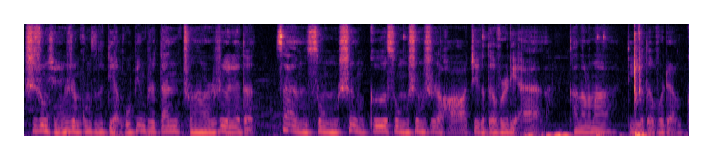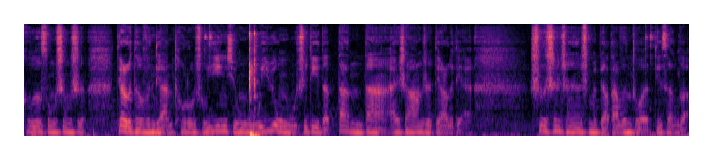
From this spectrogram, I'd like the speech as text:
诗中选用任公子的典故，并不是单纯而热烈的赞颂盛歌颂盛世。好，这个得分点。看到了吗？第一个得分点歌颂盛世，第二个得分点透露出英雄无用武之地的淡淡哀伤，这是第二个点。诗的深沉什么表达稳妥？第三个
